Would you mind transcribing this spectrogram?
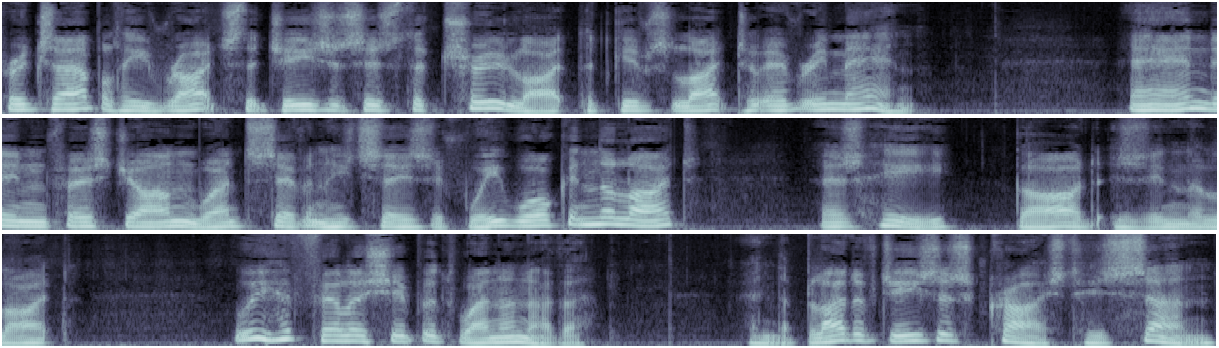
For example, he writes that Jesus is the true light that gives light to every man. And in 1 John 1 7 he says, If we walk in the light, as he, God, is in the light, we have fellowship with one another, and the blood of Jesus Christ, his Son,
